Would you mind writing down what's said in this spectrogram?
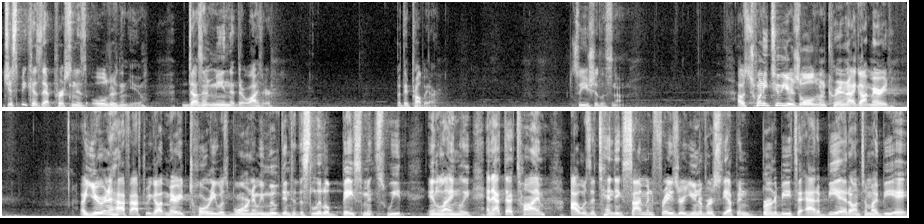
just because that person is older than you doesn't mean that they're wiser, but they probably are. So you should listen up. I was 22 years old when Corinne and I got married. A year and a half after we got married, Tori was born, and we moved into this little basement suite in Langley. And at that time, I was attending Simon Fraser University up in Burnaby to add a BEd onto my BA,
